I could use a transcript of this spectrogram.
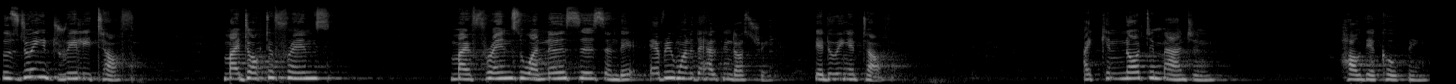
who's doing it really tough. My doctor friends, my friends who are nurses and they, everyone in the health industry, they're doing it tough. I cannot imagine how they're coping.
